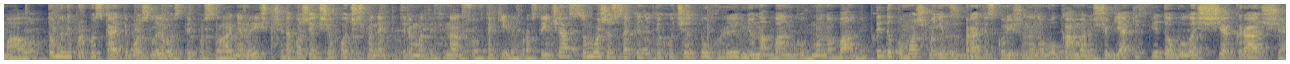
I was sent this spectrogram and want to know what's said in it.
мало. Тому не пропускайте можливостей, посилання нижче. Також, якщо хочеш мене підтримати фінансово в такий непростий час, то можеш закинути хоч одну гривню на банку в монобанк. Ти допоможеш мені назбирати скоріше на нову камеру, щоб якість відео була ще краще.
